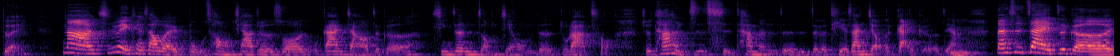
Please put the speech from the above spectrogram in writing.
对。那其实也可以稍微补充一下，就是说我刚才讲到这个行政总监，我们的杜拉丑，就他很支持他们的这个铁三角的改革这样。但是在这个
